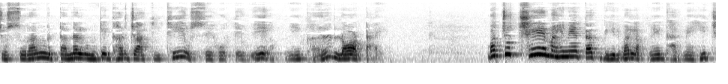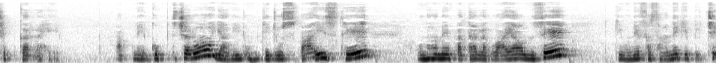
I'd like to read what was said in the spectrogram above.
जो सुरंग टनल उनके घर जाती थी, उससे होते हुए अपने घर लौट आए। बच्चों, छह महीने तक बीरबल अपने घर में ही छिप कर रहे। अपने गुप्तचरों, यानी उनके जो स्पाइस थे, उन्होंने पता लगवाया उनसे कि उन्हें फंसाने के पीछे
